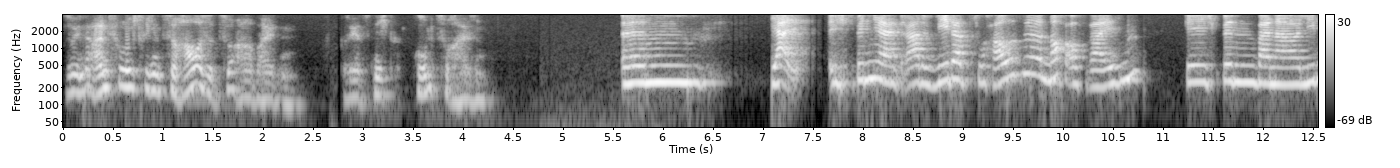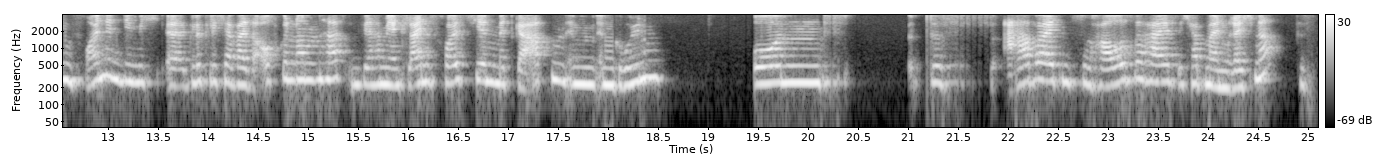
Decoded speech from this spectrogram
so in Anführungsstrichen zu Hause zu arbeiten? Also jetzt nicht rumzureisen. Ähm, ja, ich bin ja gerade weder zu Hause noch auf Reisen Ich bin bei einer lieben Freundin, die mich äh, glücklicherweise aufgenommen hat. Und wir haben hier ein kleines Häuschen mit Garten im, im Grünen. Und das Arbeiten zu Hause heißt, ich habe meinen Rechner. Das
